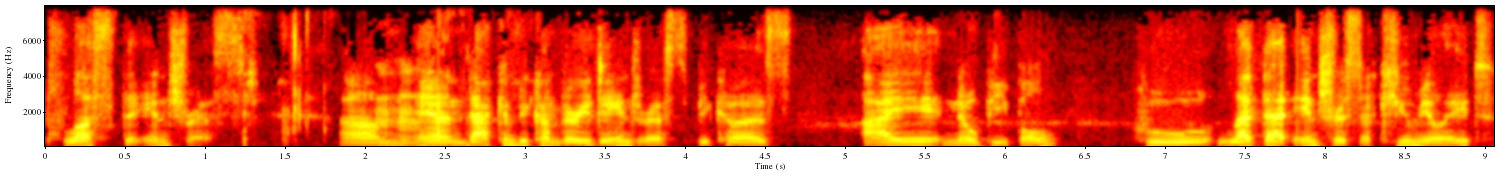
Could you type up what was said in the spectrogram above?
plus the interest. Um, mm-hmm. And that can become very dangerous because I know people who let that interest accumulate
